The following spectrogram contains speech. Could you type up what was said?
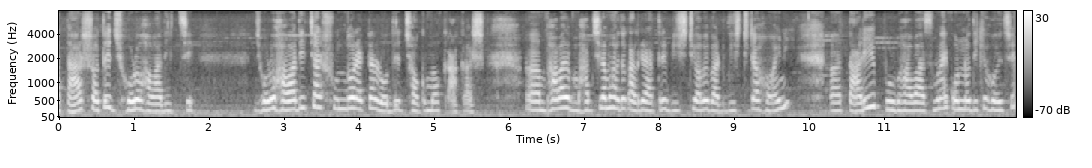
আর তার সাথে ঝোড়ো হাওয়া দিচ্ছে। ঝোড়ো হাওয়া দিচ্ছে আর সুন্দর একটা রোদের ঝকমক আকাশ। আহ, ভাবা ভাবছিলাম হয়তো কালকে রাত্রে বৃষ্টি হবে বাট বৃষ্টিটা হয়নি। তারই পূর্বাভাস মনে হয় অন্য দিকে হয়েছে।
